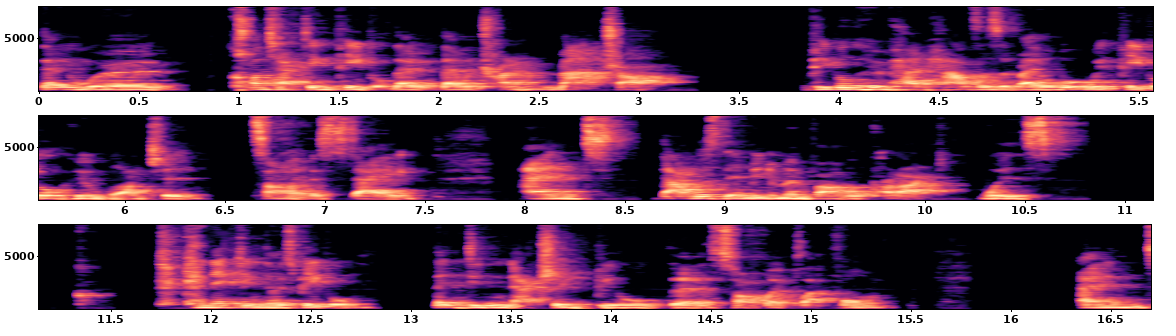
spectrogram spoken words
They were contacting people, they, they were trying to match up people who had houses available with people who wanted somewhere to stay. And that was their minimum viable product was connecting those people. They didn't actually build the software platform. And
